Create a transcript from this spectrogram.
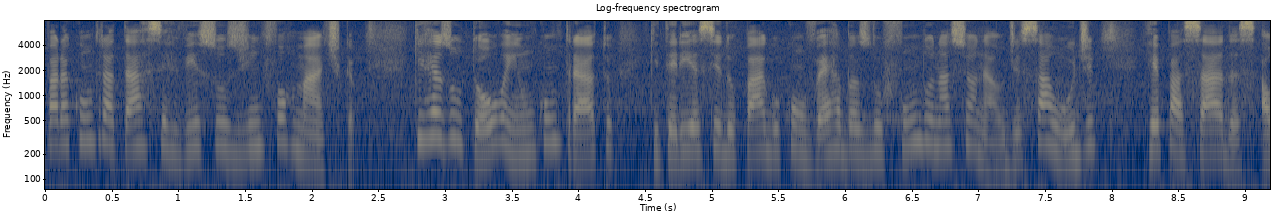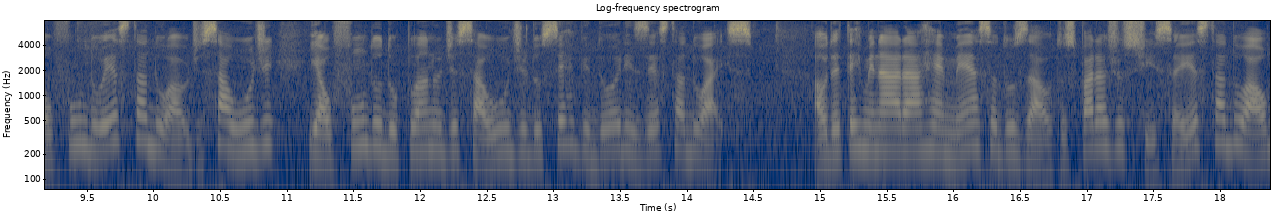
para contratar serviços de informática, que resultou em um contrato que teria sido pago com verbas do Fundo Nacional de Saúde, repassadas ao Fundo Estadual de Saúde e ao Fundo do Plano de Saúde dos Servidores Estaduais. Ao determinar a remessa dos autos para a Justiça Estadual,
